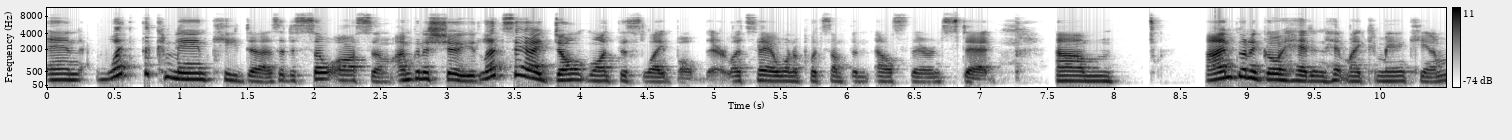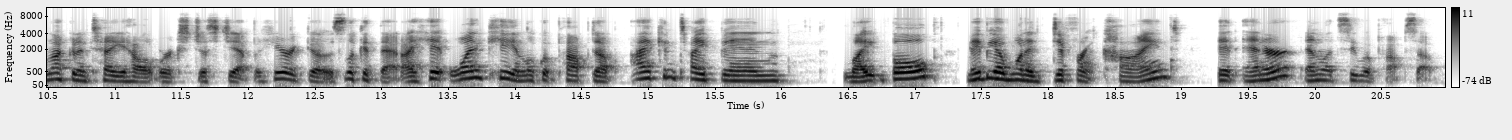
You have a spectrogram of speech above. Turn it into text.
and what the command key does, it is so awesome. I'm going to show you. Let's say I don't want this light bulb there. Let's say I want to put something else there instead. Um, I'm going to go ahead and hit my command key. I'm not going to tell you how it works just yet, but here it goes. Look at that. I hit one key and look what popped up. I can type in light bulb. Maybe I want a different kind. Hit enter and let's see what pops up.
